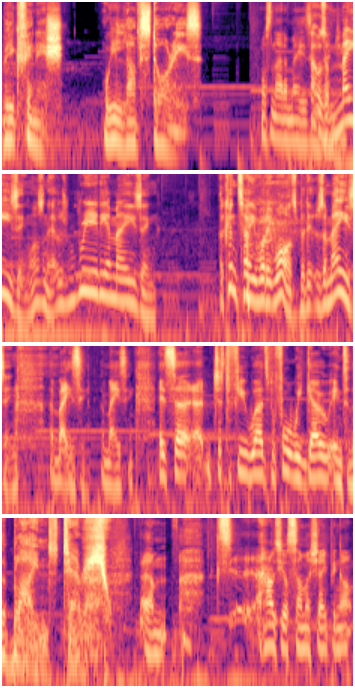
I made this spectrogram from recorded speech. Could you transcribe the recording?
Big Finish. We love stories. Wasn't that amazing? That was Benji? amazing, wasn't it? It was really amazing. I couldn't tell you what it was, but it was amazing. Amazing, amazing. It's uh, uh, just a few words before we go into the blind terror. Um, how's your summer shaping up?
